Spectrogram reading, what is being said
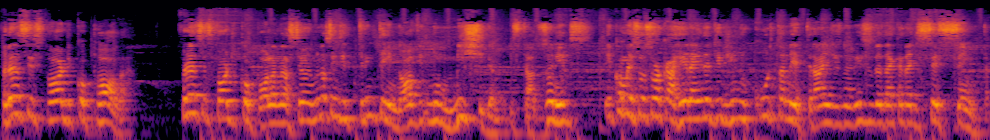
Francis Ford Coppola. Francis Ford Coppola nasceu em 1939 no Michigan, Estados Unidos, e começou sua carreira ainda dirigindo curta-metragens no início da década de 60,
